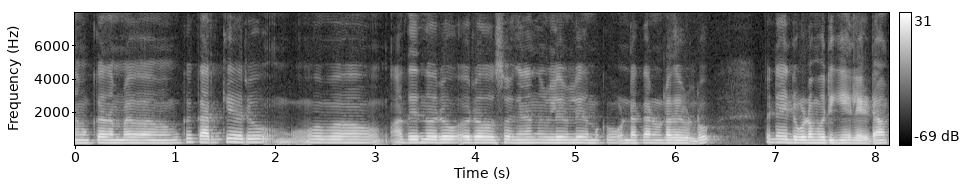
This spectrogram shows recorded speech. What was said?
നമുക്ക് നമ്മൾ നമുക്ക് കറിക്ക് ഒരു അതിൽ നിന്ന് ഒരു ഓരോ ദിവസം ഇങ്ങനെ ഉള്ളി ഉള്ളി നമുക്ക് ഉണ്ടാക്കാനുള്ളതേ ഉള്ളൂ. പിന്നെ അതിന്റെ കൂടെ മുരിങ്ങയില ഇടാം.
